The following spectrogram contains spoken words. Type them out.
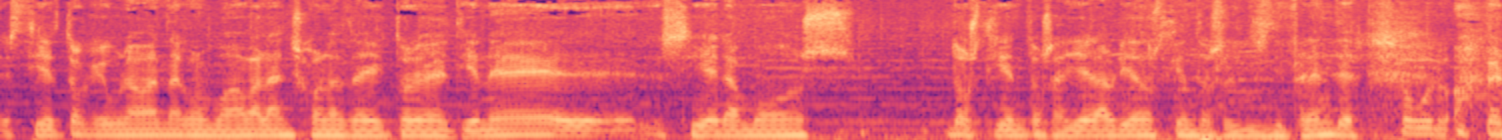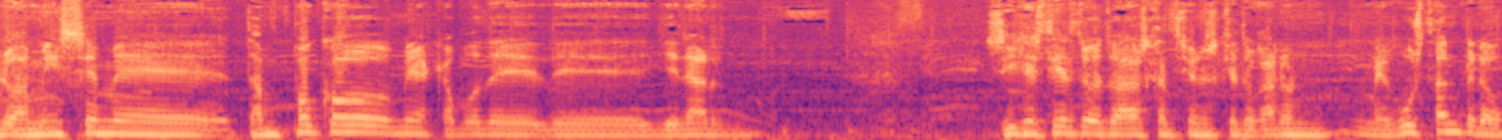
es cierto que una banda como Avalanche con la trayectoria que tiene, eh, si éramos 200 ayer habría 200 setlists diferentes. Seguro. Pero a mí se me tampoco me acabó de, de llenar. Sí que es cierto que todas las canciones que tocaron me gustan, pero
